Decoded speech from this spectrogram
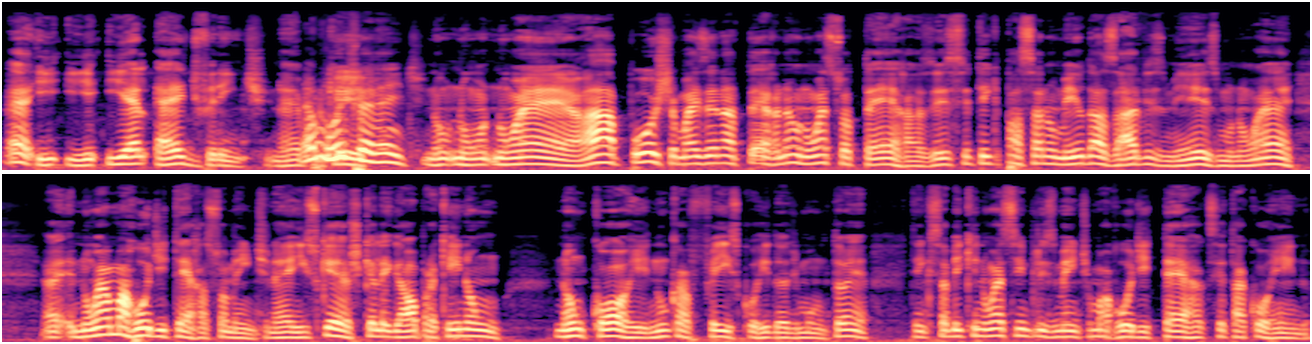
É, e, e, e é, é, diferente, né? É Porque muito diferente. Não, não, não é, ah, poxa, mas é na terra. Não, não é só terra. Às vezes você tem que passar no meio das árvores mesmo. Não é, é não é uma rua de terra somente, né? Isso que acho que é legal para quem não, não corre, nunca fez corrida de montanha, tem que saber que não é simplesmente uma rua de terra que você está correndo.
